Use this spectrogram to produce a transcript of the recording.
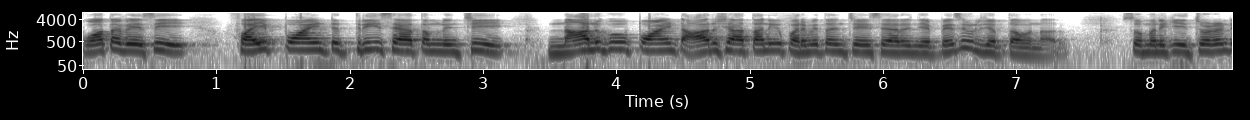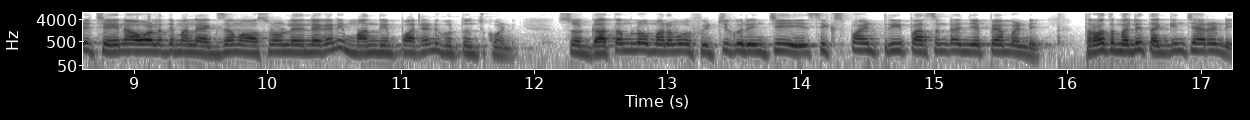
కోత వేసి ఫైవ్ పాయింట్ త్రీ శాతం నుంచి నాలుగు పాయింట్ ఆరు శాతానికి పరిమితం చేశారని చెప్పేసి వీళ్ళు చెప్తా ఉన్నారు. సో మనకి చూడండి చైనా వాళ్ళది మన ఎగ్జామ్ అవసరం లేదులే కానీ మంది ఇంపార్టెంట్ గుర్తుంచుకోండి. సో గతంలో మనము ఫిచ్ గురించి సిక్స్ పాయింట్ త్రీ పర్సెంట్ అని చెప్పామండి. తర్వాత మళ్ళీ తగ్గించారండి.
